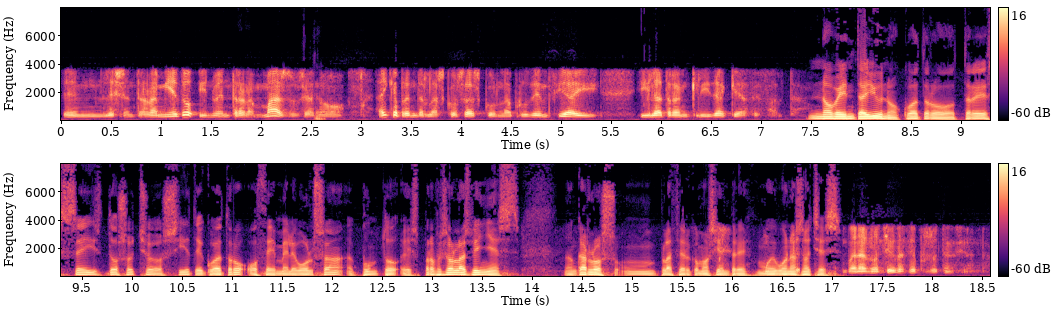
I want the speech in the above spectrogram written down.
les entrará miedo y no entrarán más. O sea, no hay que aprender las cosas con la prudencia y, y la tranquilidad que hace falta. 91 436 2874 o cmlbolsa.es. Profesor Las Viñes, don Carlos, un placer como siempre. Muy buenas noches. Buenas noches, gracias por su atención.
